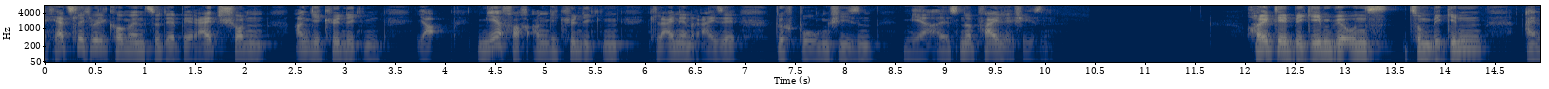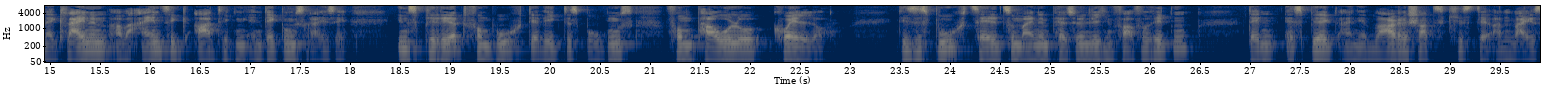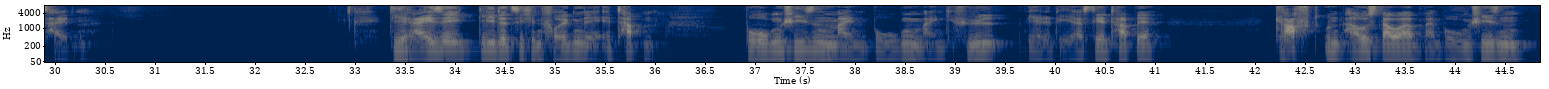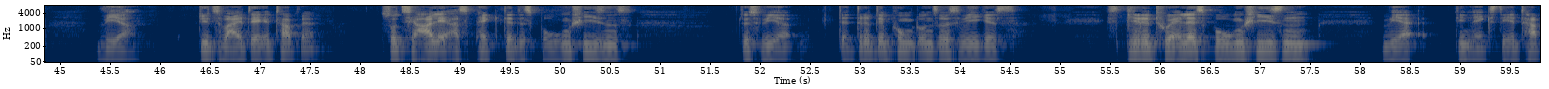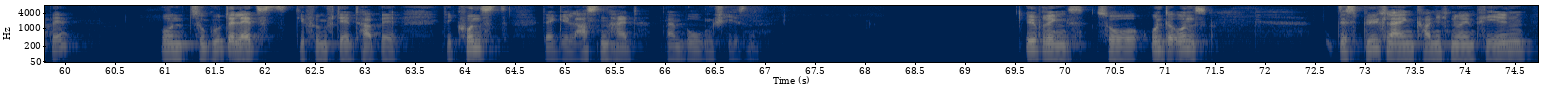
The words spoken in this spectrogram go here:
herzlich willkommen zu der bereits schon angekündigten, ja, mehrfach angekündigten kleinen Reise durch Bogenschießen, mehr als nur Pfeile schießen. Heute begeben wir uns zum Beginn einer kleinen, aber einzigartigen Entdeckungsreise, inspiriert vom Buch Der Weg des Bogens von Paolo Coelho. Dieses Buch zählt zu meinen persönlichen Favoriten, denn es birgt eine wahre Schatzkiste an Weisheiten. Die Reise gliedert sich in folgende Etappen. Bogenschießen, mein Bogen, mein Gefühl wäre die erste Etappe. Kraft und Ausdauer beim Bogenschießen wäre die zweite Etappe. Soziale Aspekte des Bogenschießens, das wäre der dritte Punkt unseres Weges. Spirituelles Bogenschießen wäre die nächste Etappe. Und zu guter Letzt die fünfte Etappe, die Kunst der Gelassenheit beim Bogenschießen. Übrigens, so unter uns, das Büchlein kann ich nur empfehlen,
